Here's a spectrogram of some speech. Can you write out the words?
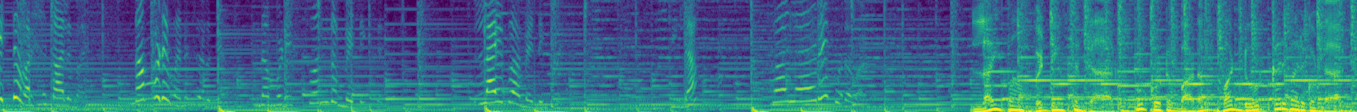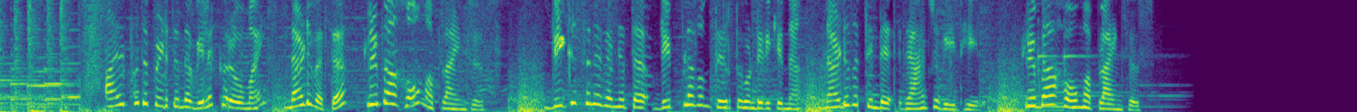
എട്ട് വർഷക്കാലമായി നമ്മുടെ മനസ്സറിഞ്ഞ് നമ്മുടെ സ്വന്തം wedding centre Laiba wedding centre വില വളരെ കുറവാണ്. Laiba wedding centre Pookkottumpadam Wandoor Karuvarakundu. അത്ഭുതപ്പെടുത്തുന്ന വിലക്കുറവുമായി നടുവത്ത് കൃപ ഹോം അപ്ലയൻസസ്. വികസന രംഗത്ത് വിപ്ലവം തീർത്തുകൊണ്ടിരിക്കുന്ന നടുവത്തിന്റെ രാജവീതിയിൽ കൃപ ഹോം അപ്ലയൻസസ്.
